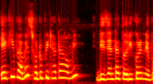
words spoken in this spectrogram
একইভাবে ছোট পিঠাটা আমি ডিজাইনটা তৈরি করে নেব।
